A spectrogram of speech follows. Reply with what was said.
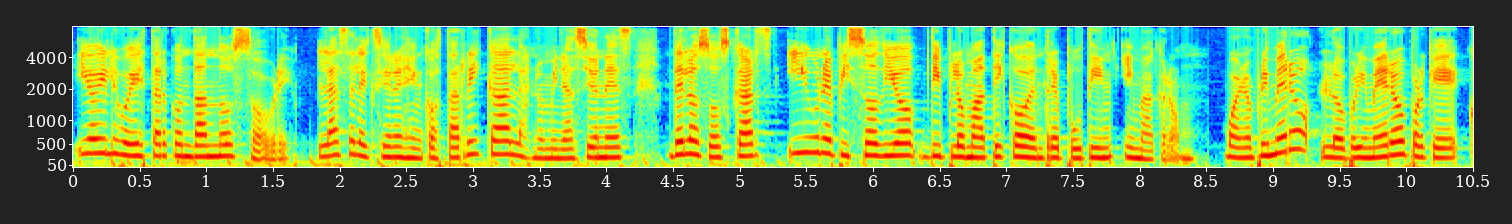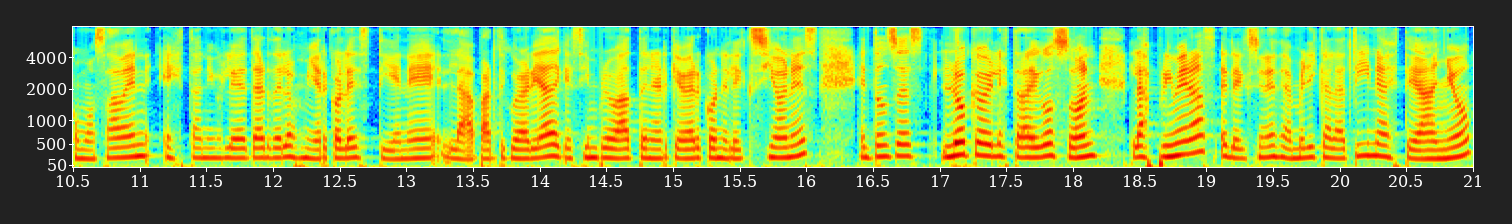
y hoy les voy a estar contando sobre las elecciones en Costa Rica, las nominaciones de los Oscars y un episodio diplomático entre Putin y Macron. Bueno, primero, lo primero, porque como saben, esta newsletter de los miércoles tiene la particularidad de que siempre va a tener que ver con elecciones. Entonces, lo que hoy les traigo son las primeras elecciones de América Latina este año,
